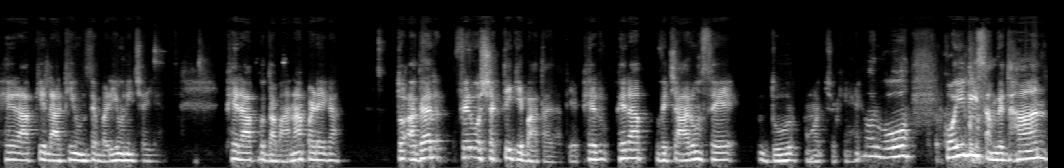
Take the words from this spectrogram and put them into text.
फिर आपकी लाठी उनसे बड़ी होनी चाहिए। फिर आपको दबाना पड़ेगा। तो अगर फिर वो शक्ति की बात आ जाती है, फिर फिर आप विचारों से दूर पहुँच चुके हैं और वो कोई भी संविधान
